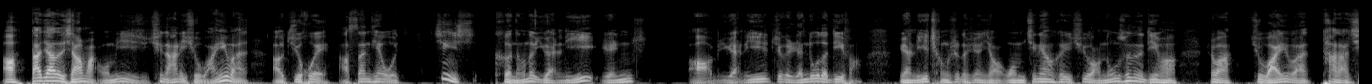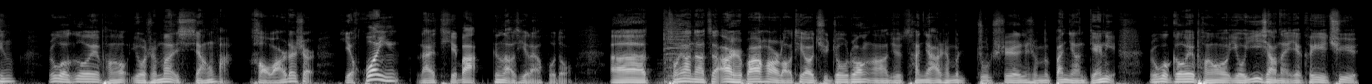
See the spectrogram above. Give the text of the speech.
啊！大家的想法，我们一起去哪里去玩一玩啊？聚会啊，三天我尽可能的远离人。啊，远离这个人多的地方，远离城市的喧嚣，我们尽量可以去往农村的地方，是吧？去玩一玩，踏踏青。如果各位朋友有什么想法、好玩的事儿，也欢迎来贴吧跟老 T 来互动。呃，同样呢，在二十八号，老 T 要去周庄啊，去参加什么主持人什么颁奖典礼。如果各位朋友有意向的，也可以去。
